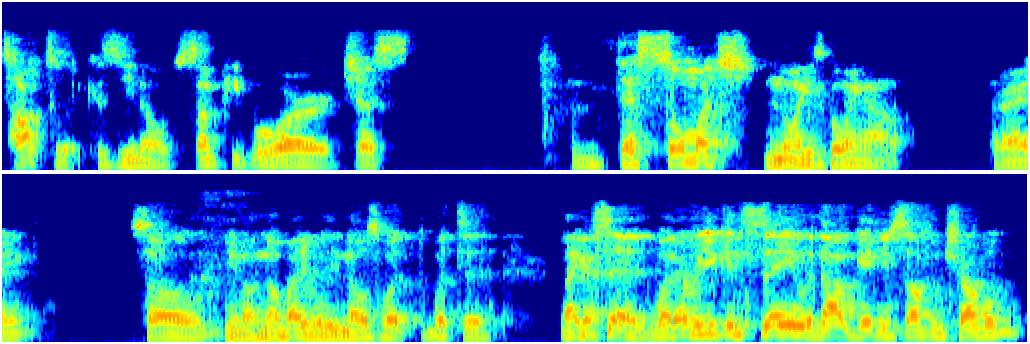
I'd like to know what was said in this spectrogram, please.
talk to it because you know some people are just there's so much noise going out, right? So, you know, nobody really knows what what to like I said, whatever you can say without getting yourself in trouble,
